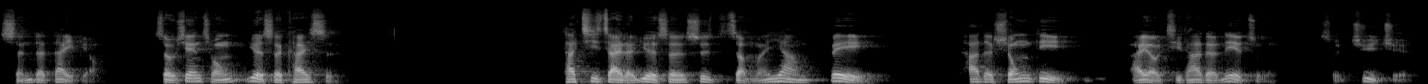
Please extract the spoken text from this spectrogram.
神的代表。首先从约瑟开始。他记载了约瑟是怎么样被他的兄弟还有其他的列祖所拒绝，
